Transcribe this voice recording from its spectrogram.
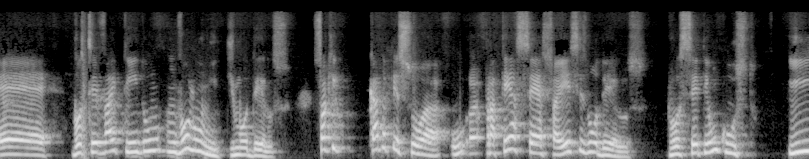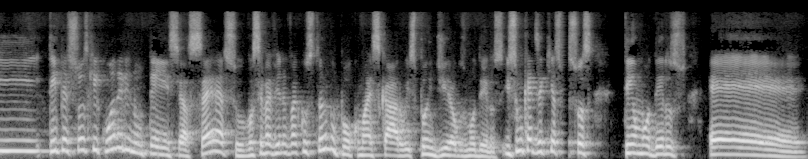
é, você vai tendo um, um volume de modelos. Só que cada pessoa, para ter acesso a esses modelos, você tem um custo. E tem pessoas que, quando ele não tem esse acesso, você vai vendo que vai custando um pouco mais caro expandir alguns modelos. Isso não quer dizer que as pessoas tenham modelos. É...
